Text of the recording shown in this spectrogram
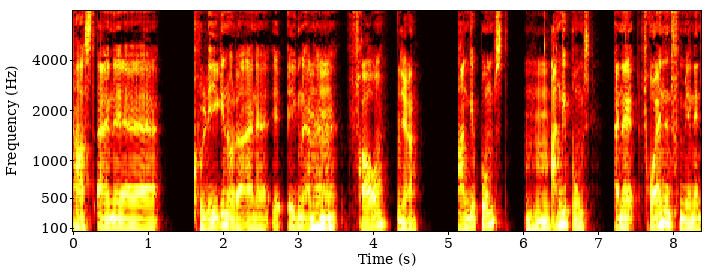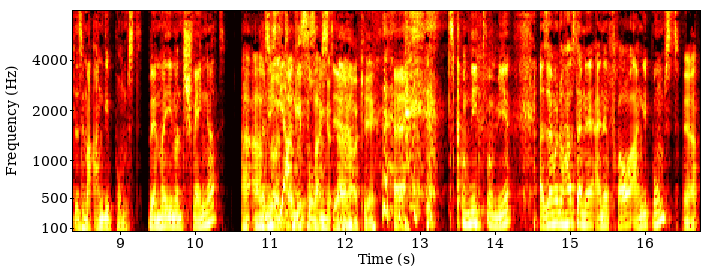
hast eine Kollegin oder eine irgendeine Frau Ja. angebumst. Mhm. Angebumst. Eine Freundin von mir nennt das immer angebumst. Wenn man jemand schwängert, Ah, ist die das angebumst, ja. Ah, okay. das kommt nicht von mir. Also sagen wir, du hast eine, eine Frau angebumst, Ja.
